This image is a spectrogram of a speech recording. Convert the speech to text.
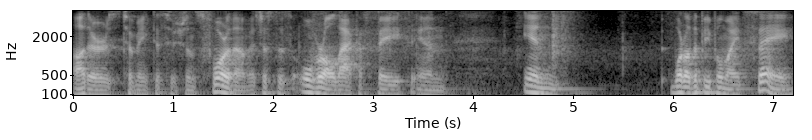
others to make decisions for them. It's just this overall lack of faith in in what other people might say.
